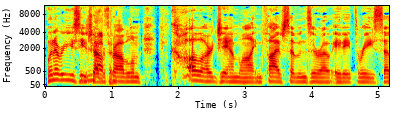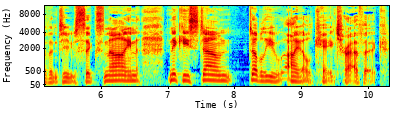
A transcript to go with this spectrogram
Whenever you see a traffic Nothing. problem, call our jam line 570-883-7269. Nikki Stone, WILK Traffic.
